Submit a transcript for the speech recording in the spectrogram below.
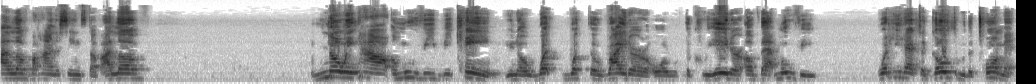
I love behind-the-scenes stuff. I love knowing how a movie became, you know, what, what the writer or the creator of that movie, what he had to go through, the torment.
